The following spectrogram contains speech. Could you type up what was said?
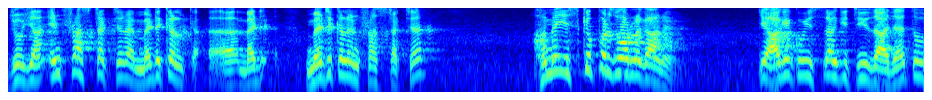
जो यहाँ इंफ्रास्ट्रक्चर है मेडिकल मेडिकल इंफ्रास्ट्रक्चर हमें इसके ऊपर ज़ोर लगाना है कि आगे कोई इस तरह की चीज़ आ जाए तो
